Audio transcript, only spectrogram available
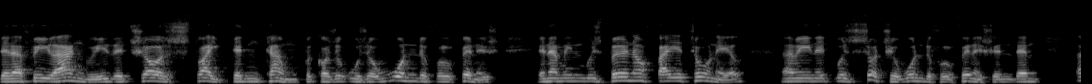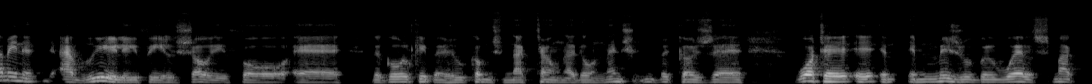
that I feel angry that Shaw's strike didn't count because it was a wonderful finish. And I mean, was burned off by a toenail. I mean, it was such a wonderful finish. And um, I mean, I really feel sorry for uh, the goalkeeper who comes from that town I don't mention because uh, what a, a, a, miserable, well smacked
